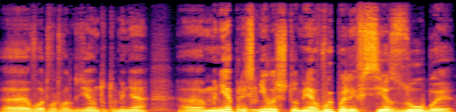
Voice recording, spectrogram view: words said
э, вот, вот, вот где он тут у меня, э, мне приснилось, что у меня выпали все зубы.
